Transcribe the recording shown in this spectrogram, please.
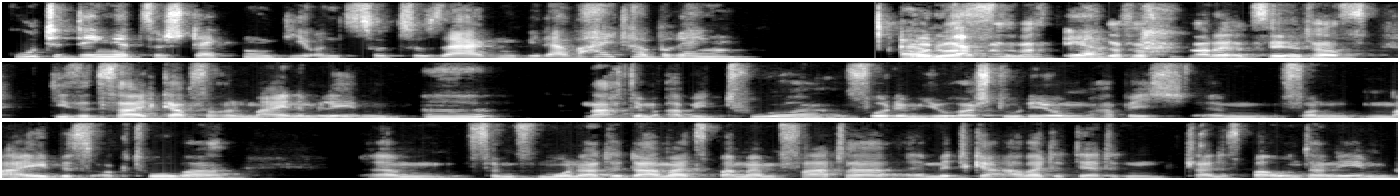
gute Dinge zu stecken, die uns sozusagen wieder weiterbringen. Aber ähm, du das, hast also was, ja. das, was du gerade erzählt hast, diese Zeit gab es auch in meinem Leben. Mhm. Nach dem Abitur, vor dem Jurastudium, habe ich ähm, von Mai bis Oktober ähm, fünf Monate damals bei meinem Vater äh, mitgearbeitet. Der hatte ein kleines Bauunternehmen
